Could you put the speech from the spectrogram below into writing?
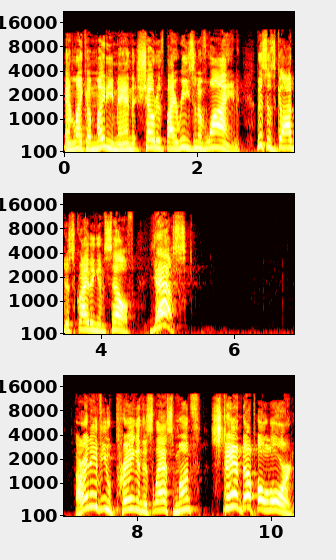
and like a mighty man that shouteth by reason of wine. This is God describing himself. Yes, Are any of you praying in this last month? Stand up, O Lord.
